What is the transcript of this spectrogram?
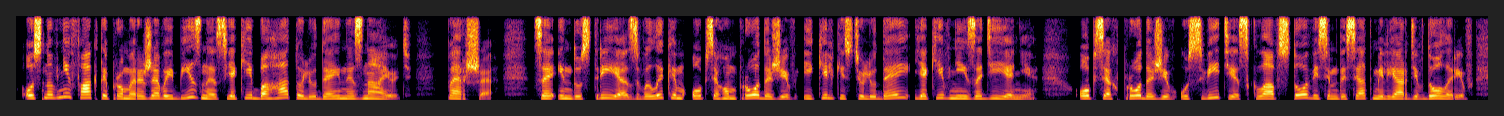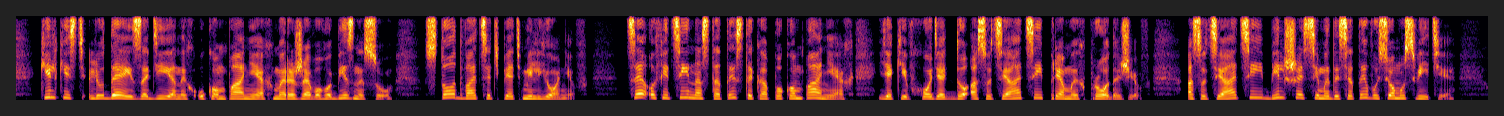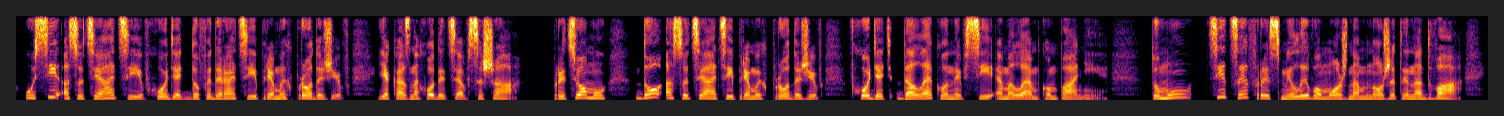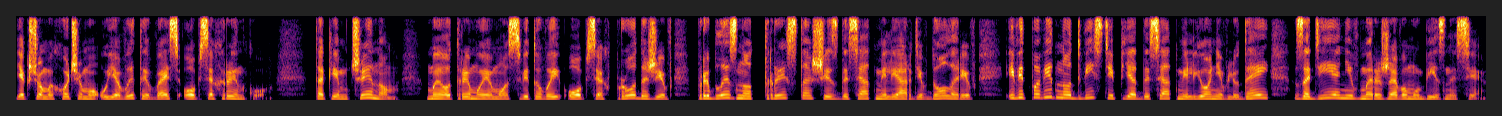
Основні факти про мережевий бізнес, які багато людей не знають. Перше це індустрія з великим обсягом продажів і кількістю людей, які в ній задіяні. Обсяг продажів у світі склав 180 мільярдів доларів. Кількість людей, задіяних у компаніях мережевого бізнесу 125 мільйонів. Це офіційна статистика по компаніях, які входять до асоціацій прямих продажів. Асоціацій більше 70 в усьому світі. Усі асоціації входять до Федерації прямих продажів, яка знаходиться в США. При цьому до асоціації прямих продажів входять далеко не всі MLM компанії. Тому ці цифри сміливо можна множити на два, якщо ми хочемо уявити весь обсяг ринку. Таким чином, ми отримуємо світовий обсяг продажів приблизно 360 мільярдів доларів і відповідно 250 мільйонів людей задіяні в мережевому бізнесі.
